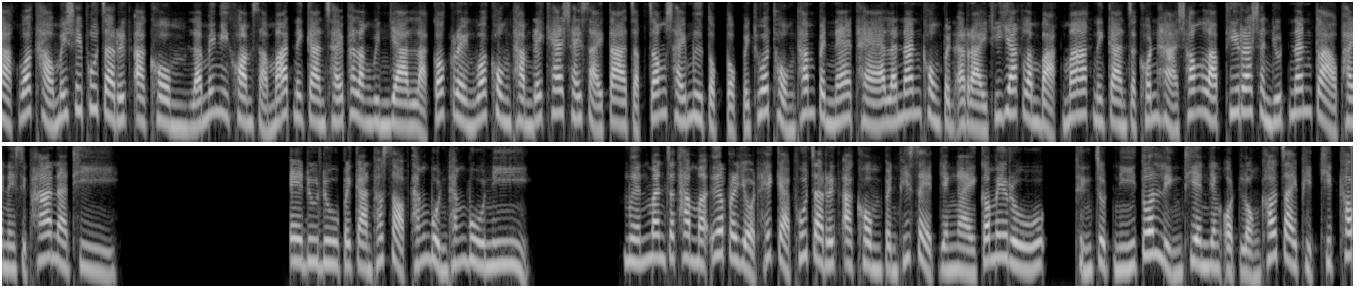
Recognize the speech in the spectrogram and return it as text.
หากว่าเขาไม่ใช่ผู้จารึกอาคม และไม่มีความสามารถในการใช้พลังวิญญาณหลักก็เกรงว่าคงทำได้แค่ใช้สายตาจับจ้องใช้มือตบๆไปทั่วโถงถ้ำเป็นแน่แท้ และนั่นคงเป็นอะไรที่ยากลำบากมากในการจะค้นหาช่องลับที่ราชันยุทธ์นั่นกล่าวภายใน 15 นาที เอดูดูไปการทดสอบทั้งบุญทั้งบูนี่ เหมือนมันจะทำมาเอื้อประโยชน์ให้แก่ผู้จารึกอาคมเป็นพิเศษยังไงก็ไม่รู้ ถึงจุดนี้ต้วนหลิงเทียนยังอดหลงเข้าใจผิดคิดเข้า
